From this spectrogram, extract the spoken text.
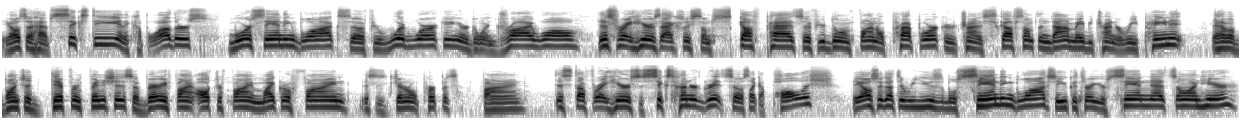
They also have 60 and a couple others. More sanding blocks, so if you're woodworking or doing drywall. This right here is actually some scuff pads, so if you're doing final prep work or you're trying to scuff something down, maybe trying to repaint it. They have a bunch of different finishes, so very fine, ultra fine, micro fine. This is general purpose fine. This stuff right here is a 600 grit, so it's like a polish. They also got the reusable sanding block, so you can throw your sand nets on here.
